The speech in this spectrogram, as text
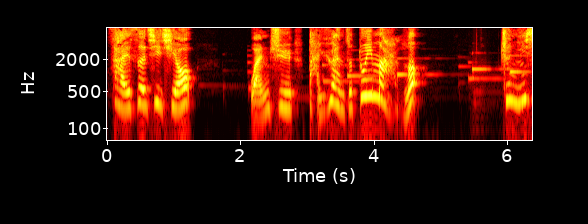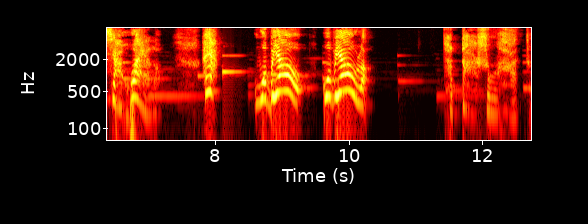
彩色气球，玩具把院子堆满了。珍妮吓坏了，“哎呀，我不要，我不要了！”她大声喊着，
